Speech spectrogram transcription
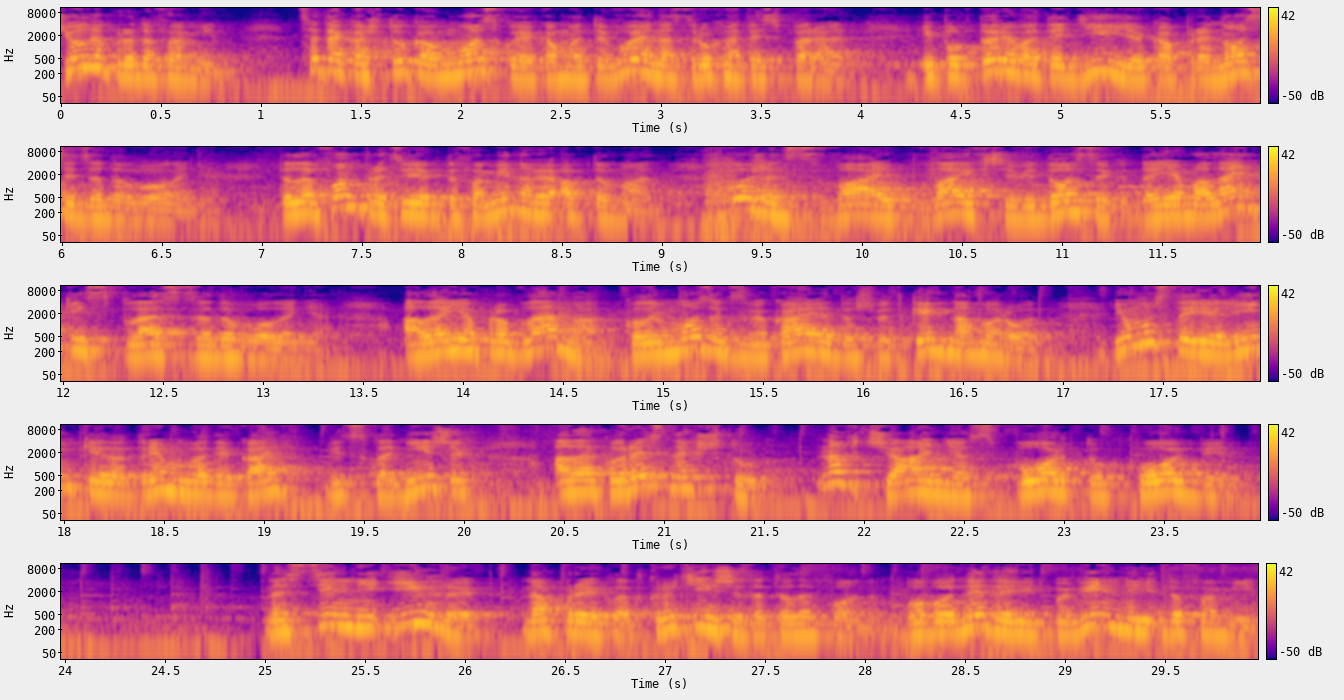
Чули про дофамін? Це така штука в мозку, яка мотивує нас рухатись вперед і повторювати дію, яка приносить задоволення. Телефон працює як дофаміновий автомат. Кожен свайп, лайк чи відосик дає маленький сплеск задоволення. Але є проблема, коли мозок звикає до швидких нагород. Йому стає ліньки отримувати кайф від складніших, але корисних штук: навчання, спорту, хобі. Настільні ігри, наприклад, крутіші за телефоном, бо вони дають повільний дофамін.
